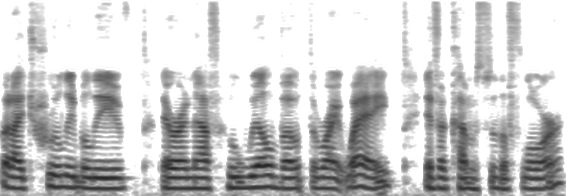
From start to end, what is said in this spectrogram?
But I truly believe there are enough who will vote the right way if it comes to the floor.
